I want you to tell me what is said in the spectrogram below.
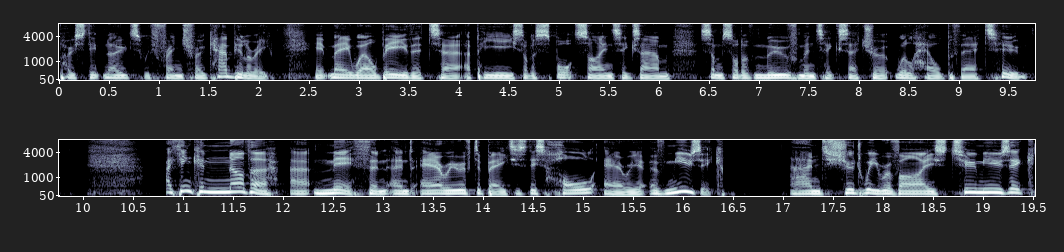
post it notes with French vocabulary. It may well be that uh, a PE sort of sports science exam, some sort of movement, etc., will help there too. I think another uh, myth and, and area of debate is this whole area of music. And should we revise to music?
